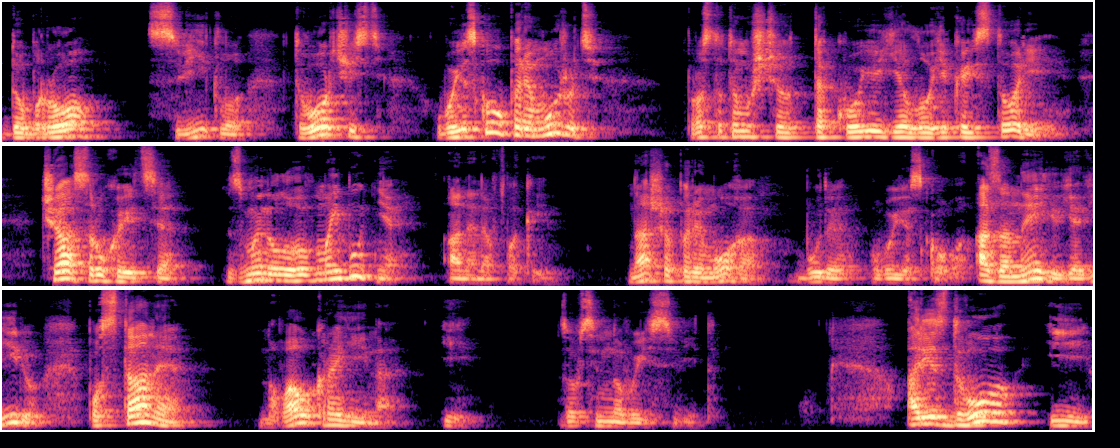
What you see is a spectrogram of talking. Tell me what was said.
добро, світло, творчість обов'язково переможуть, просто тому що такою є логіка історії. Час рухається з минулого в майбутнє, а не навпаки. Наша перемога буде обов'язково. А за нею, я вірю, постане нова Україна і зовсім новий світ. А Різдво і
